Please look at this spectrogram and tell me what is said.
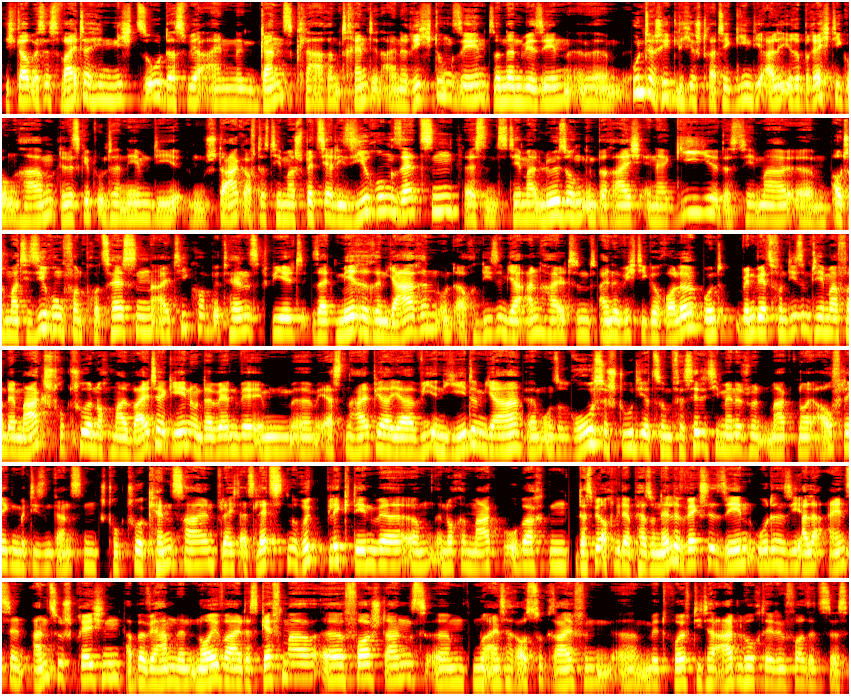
ich glaube, es ist weiterhin nicht so, dass wir einen ganz klaren Trend in eine Richtung sehen, sondern wir sehen äh, unterschiedliche Strategien, die alle ihre Berechtigung haben. Denn es gibt Unternehmen, die ähm, stark auf das Thema Spezialisierung setzen. Das ist das Thema Lösungen im Bereich Energie, das Thema ähm, Automatisierung von Prozessen, IT-Kompetenz spielt seit mehreren Jahren und auch in diesem Jahr anhaltend eine wichtige Rolle. Und wenn wir jetzt von diesem Thema, von der Marktstruktur nochmal weiter weitergehen und da werden wir im äh, ersten Halbjahr ja wie in jedem Jahr ähm, unsere große Studie zum Facility Management Markt neu auflegen mit diesen ganzen Strukturkennzahlen. Vielleicht als letzten Rückblick, den wir ähm, noch im Markt beobachten, dass wir auch wieder personelle Wechsel sehen, ohne sie alle einzeln anzusprechen. Aber wir haben eine Neuwahl des GEFMA-Vorstands, äh, ähm, nur eins herauszugreifen, äh, mit Wolf-Dieter Adelhoch, der den Vorsitz des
